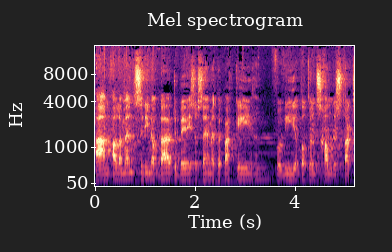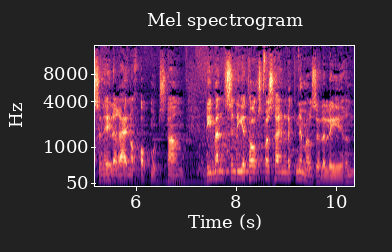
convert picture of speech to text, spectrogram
Aan alle mensen die nog buiten bezig zijn met te parkeren. Voor wie hier tot hun schande straks een hele rij nog op moet staan. Die mensen die het hoogstwaarschijnlijk nimmer zullen leren.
